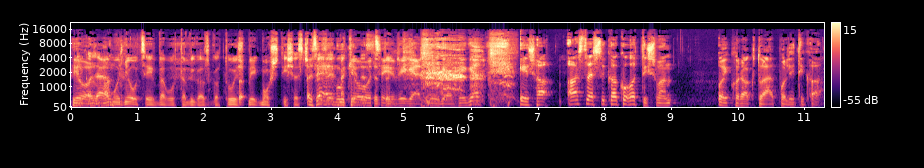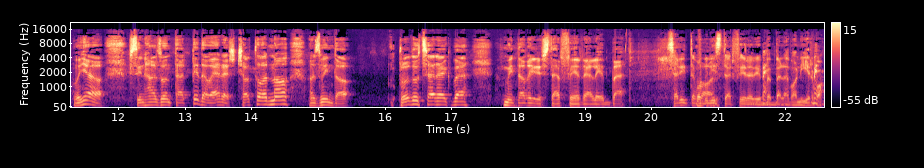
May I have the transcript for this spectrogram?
jól Az elmúlt nyolc évben voltam igazgató, és még most is. Ez csak az elmúlt nyolc év, igen, igen, igen. És ha azt veszük, akkor ott is van olykor aktuál politika, ugye a színházon, tehát például Eres csatorna, az mind a producerekbe, mind a miniszter félrelép be. Szerintem van. a miniszter félrelébe bele van írva.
